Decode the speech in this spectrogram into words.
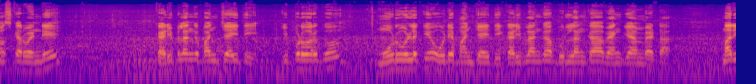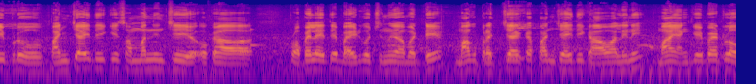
నమస్కారం అండి. కడిపిలంక పంచాయతీ ఇప్పటి వరకు మూడు ఊళ్ళకి ఒకటే పంచాయతీ కడిపిలంక బుర్లంక వెంకయ్యంపేట. మరి ఇప్పుడు పంచాయతీకి సంబంధించి ఒక ప్రొఫైల్ అయితే బయటకు వచ్చింది కాబట్టి మాకు ప్రత్యేక పంచాయతీ కావాలని మా వెంకయ్యపేటలో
